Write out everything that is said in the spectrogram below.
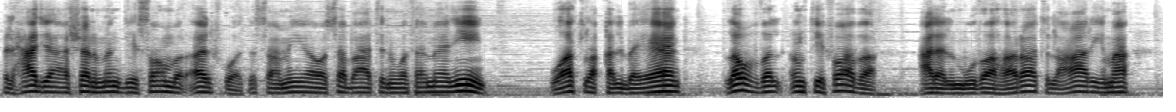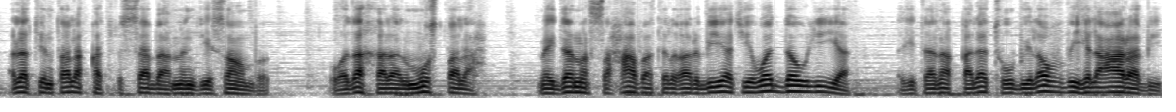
في الحادي عشر من ديسمبر 1987 وأطلق البيان لفظ الانتفاضة على المظاهرات العارمة التي انطلقت في السابع من ديسمبر. ودخل المصطلح ميدان الصحافة الغربية والدولية التي تنقلته بلفظه العربي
